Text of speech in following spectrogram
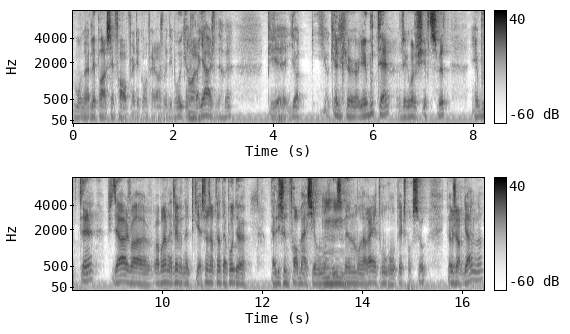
mon anglais pas assez fort pour faire des conférences. Je me débrouille quand je voyage, évidemment. Puis euh, il y, a, il y a quelques... Il y a un bout de temps, je dirais pas le chiffre tout de suite, il y a un bout de temps, je dis, ah, je vais, je vais apprendre l'anglais avec une application, ça me tentait pas d'aller sur une formation, en trois semaines, mon horaire est trop complexe pour ça. Puis là, je regarde, là,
